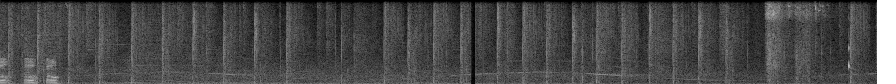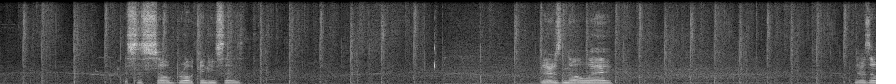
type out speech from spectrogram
Go, go, go. This is so broken, he says. There's no way. There's a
